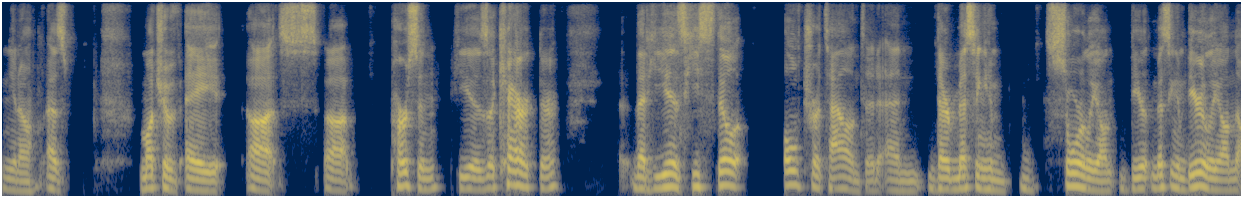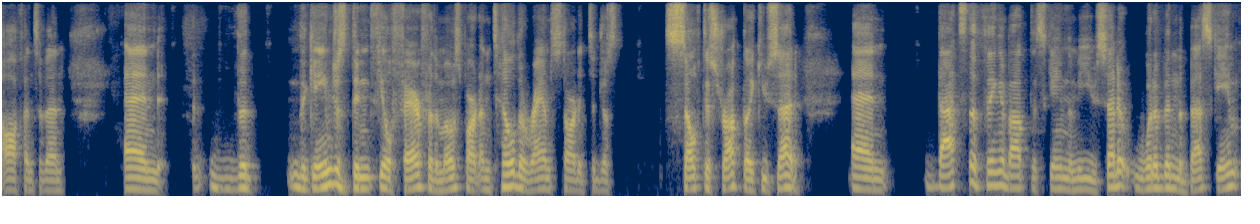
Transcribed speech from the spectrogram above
you know, as much of a uh, uh, person he is a character that he is he's still ultra talented and they're missing him sorely on dear, missing him dearly on the offensive end and the the game just didn't feel fair for the most part until the Rams started to just self-destruct like you said and that's the thing about this game to me you said it would have been the best game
